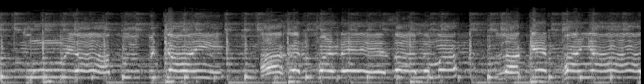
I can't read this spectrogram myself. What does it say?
ਤੂੰ ਆਪ ਬਚਾਈ। ਆਖਰ ਫੜੇ ਜ਼ਾਲਮਾ ਲਾਗੇ ਫਾਈਆਂ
